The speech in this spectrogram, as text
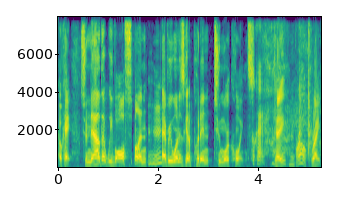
Okay, so now that we've all spun, everyone is going to put in two more coins. Okay. Okay? I'm broke. Right.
